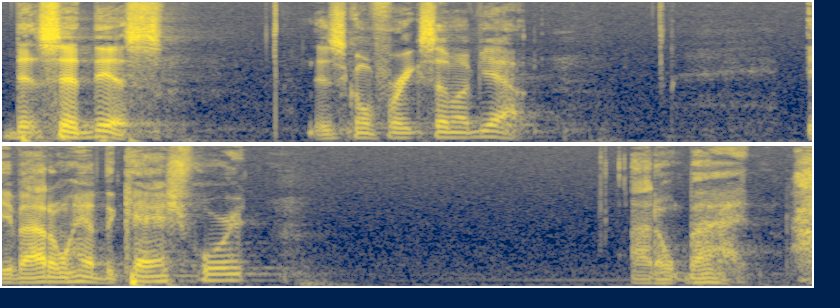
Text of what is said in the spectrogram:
that said this. This is going to freak some of you out. If I don't have the cash for it, I don't buy it.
